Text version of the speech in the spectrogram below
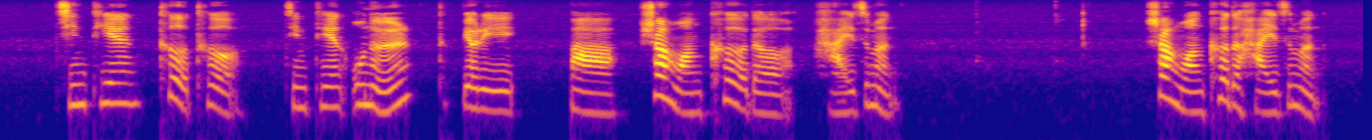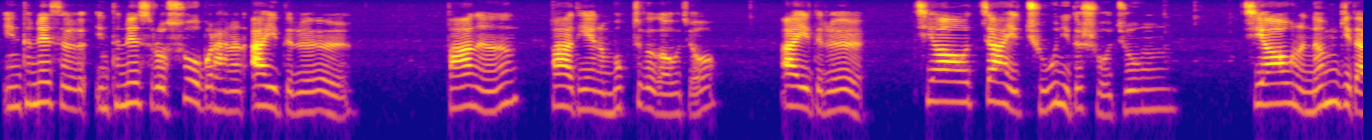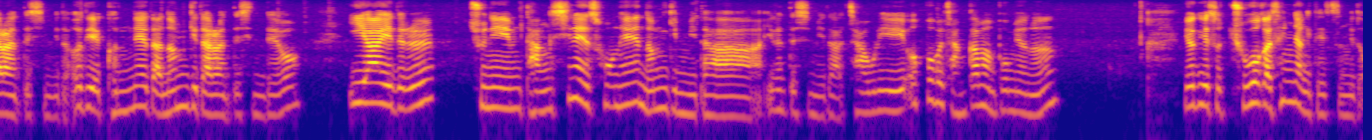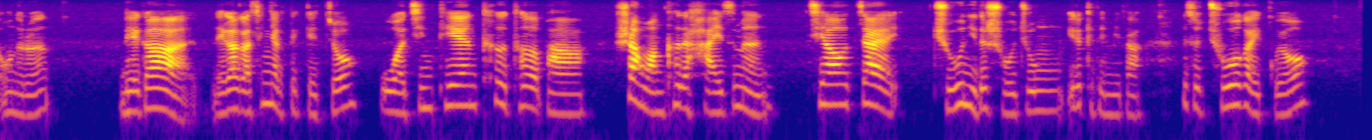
진티엔 터터 진티엔 오늘 특별히 바 上网课的 孩子们上网课的孩子们 인터넷을 인터넷으로 수업을 하는 아이들을 바는 바 뒤에는 목적어가 오죠. 아이들을 交在主你的手中 지아오는 넘기다라는 뜻입니다. 어디에 건네다 넘기다라는 뜻인데요. 이 아이들을 주님 당신의 손에 넘깁니다. 이런 뜻입니다. 자, 우리 어법을 잠깐만 보면은 여기에서 주어가 생략이 됐습니다. 오늘은 내가 내가가 생략됐겠죠. 我今天特特把上网课的孩子们交在主你的手中 이렇게 됩니다. 그래서 주어가 있고요.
